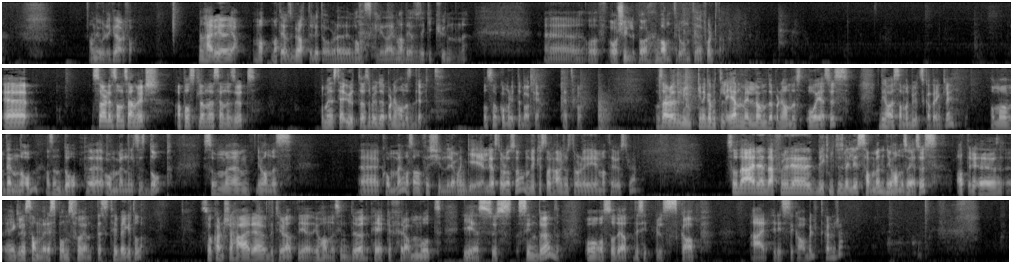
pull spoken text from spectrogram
han gjorde det ikke, det, i hvert fall. Men her, ja, Matteus glatter litt over det vanskelige der med at Jesus ikke kunne. Eh, og, og skylder på vantroen til folk, da. Eh, så er det en sånn sandwich. Apostlene sendes ut. Og mens de er ute, så blir døperen Johannes drept. Og så kommer de tilbake etterpå. Og så er det linken i kapittel 1 mellom døperen Johannes og Jesus. De har samme budskap, egentlig om å vende om, altså en dåp, eh, omvendelsesdåp, som eh, Johannes eh, kom med. Og så han forkynner evangeliet, står det også. Om det ikke står her, så står det i Matteus, tror jeg. Så det er derfor de knyttes veldig sammen, Johannes og Jesus. At egentlig samme respons forventes til begge to. Da. Så kanskje her betyr det at Johannes sin død peker fram mot Jesus sin død, og også det at disippelskap er risikabelt, kanskje.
